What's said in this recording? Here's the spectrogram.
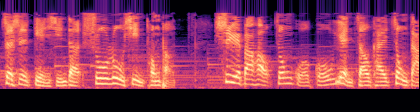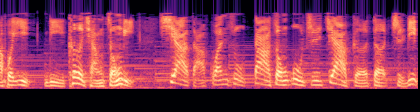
这是典型的输入性通膨。四月八号，中国国务院召开重大会议，李克强总理下达关注大宗物资价格的指令。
